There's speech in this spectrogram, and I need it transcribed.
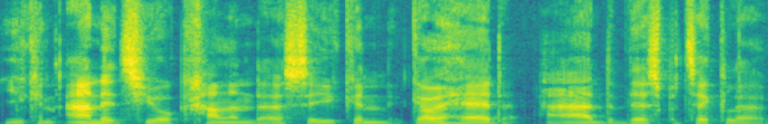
you can add it to your calendar. So you can go ahead, add this particular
